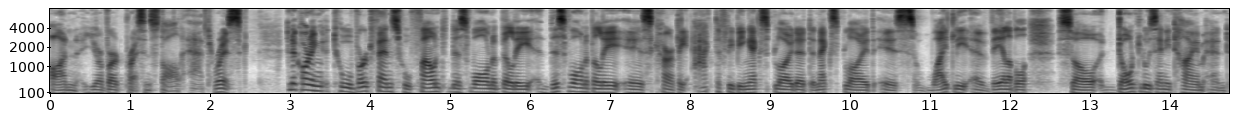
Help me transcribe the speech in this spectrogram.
on your WordPress install at risk. And according to WordFence, who found this vulnerability, this vulnerability is currently actively being exploited. An exploit is widely available, so don't lose any time and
